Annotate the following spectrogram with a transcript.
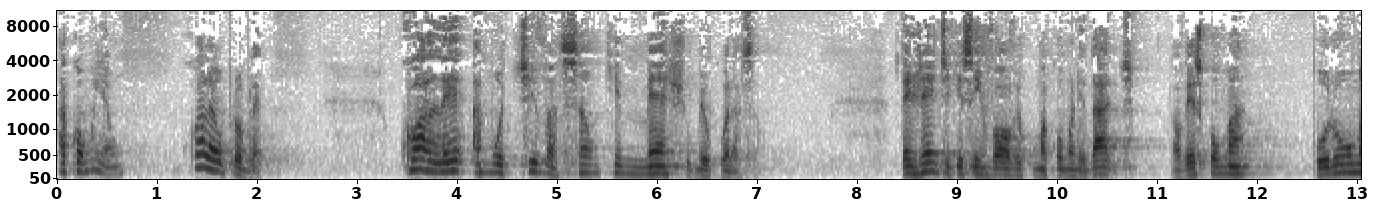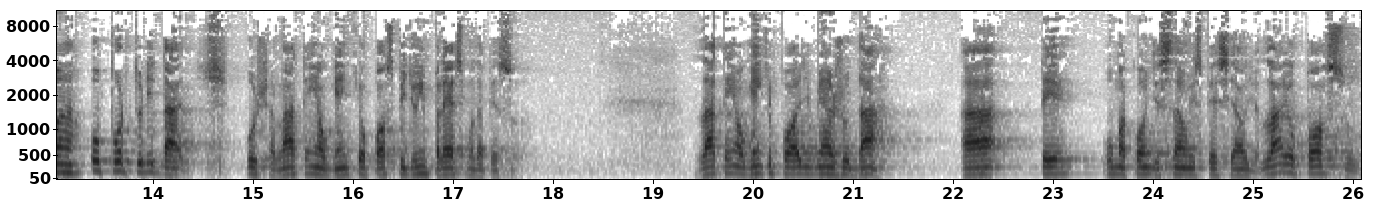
a comunhão. Qual é o problema? Qual é a motivação que mexe o meu coração? Tem gente que se envolve com uma comunidade, talvez com uma, por uma oportunidade. Puxa, lá tem alguém que eu posso pedir um empréstimo da pessoa. Lá tem alguém que pode me ajudar a ter uma condição especial. De, lá eu posso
